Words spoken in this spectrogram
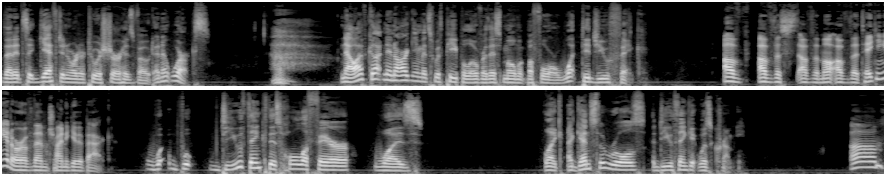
that it's a gift in order to assure his vote, and it works. now, I've gotten in arguments with people over this moment before. What did you think? of of the of the of the taking it or of them trying to give it back. W- w- do you think this whole affair was like against the rules? Do you think it was crummy? Um,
